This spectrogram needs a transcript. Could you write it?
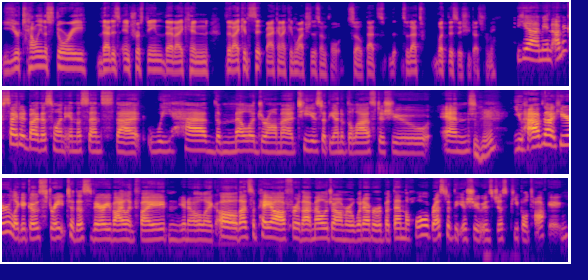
you're telling a story that is interesting that I can that I can sit back and I can watch this unfold. So that's so that's what this issue does for me. Yeah, I mean, I'm excited by this one in the sense that we had the melodrama teased at the end of the last issue, and mm-hmm. You have that here. Like, it goes straight to this very violent fight, and you know, like, oh, that's a payoff for that melodrama or whatever. But then the whole rest of the issue is just people talking.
